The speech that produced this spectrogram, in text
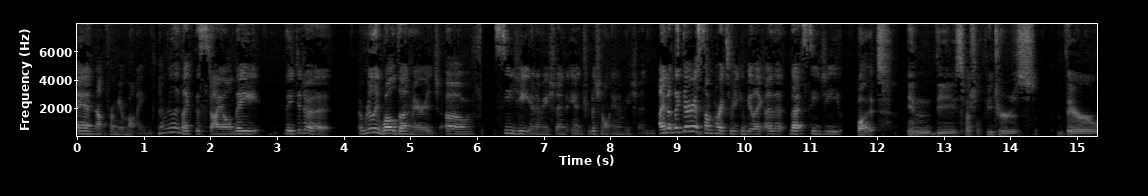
and not from your mind i really like the style they they did a a really well done marriage of CG animation and traditional animation. I know, like, there are some parts where you can be like, oh, that, that's CG, But in the special features, there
